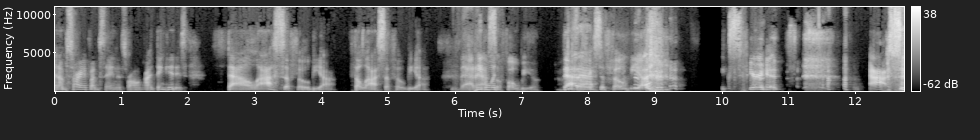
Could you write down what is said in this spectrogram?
and I'm sorry if I'm saying this wrong. I think it is thalassophobia. Thalassophobia. That People with- assophobia. That assophobia experience. Ass.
